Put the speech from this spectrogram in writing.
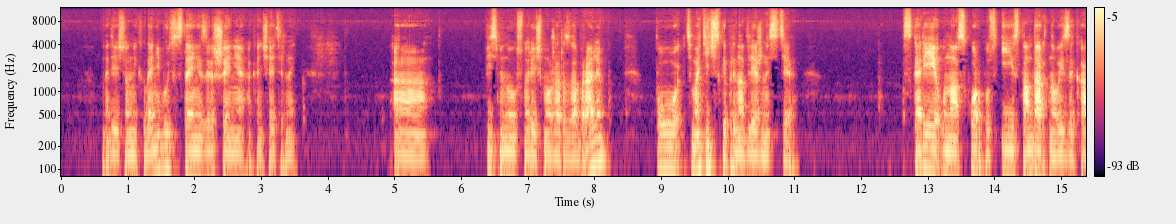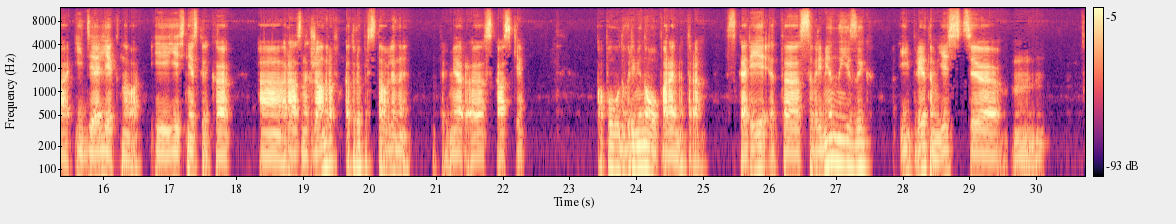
Надеюсь, он никогда не будет в состоянии завершения окончательной. А письменную устную речь мы уже разобрали. По тематической принадлежности скорее у нас корпус и стандартного языка, и диалектного, и есть несколько а, разных жанров, которые представлены, например, э, сказки. По поводу временного параметра, скорее это современный язык, и при этом есть э,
